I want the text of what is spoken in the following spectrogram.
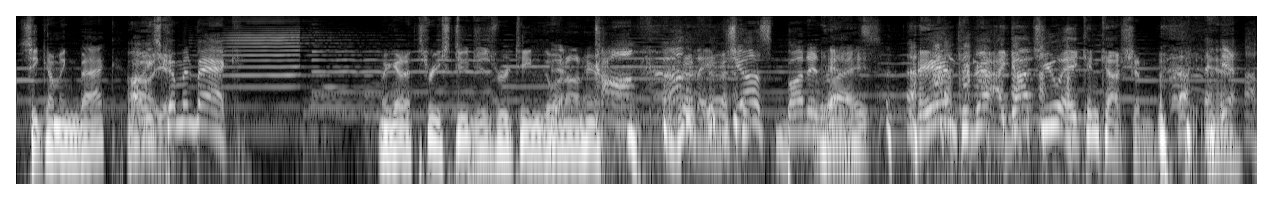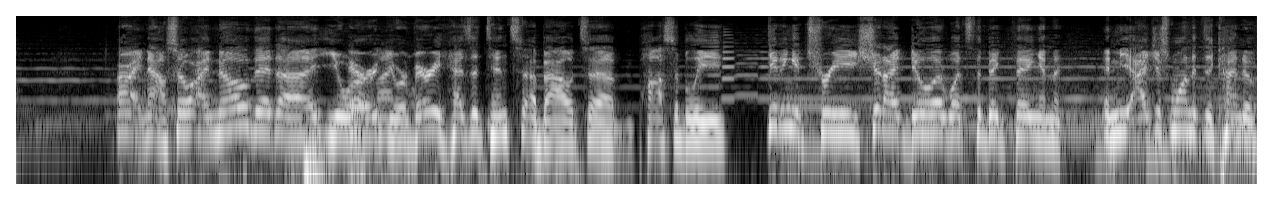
Is he coming back? Oh, he's yeah. coming back. We got a Three Stooges routine going on here. Conk. Oh, they just butted heads. and congra- I got you a concussion. Yeah. All right, now, so I know that uh, you were you were very hesitant about uh, possibly getting a tree. Should I do it? What's the big thing? And and I just wanted to kind of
